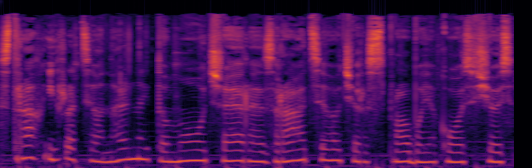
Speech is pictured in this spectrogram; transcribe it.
Страх ірраціональний тому через раціо, через спробу якогось щось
